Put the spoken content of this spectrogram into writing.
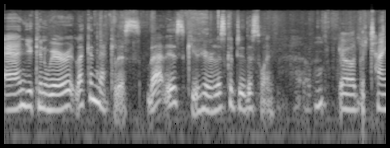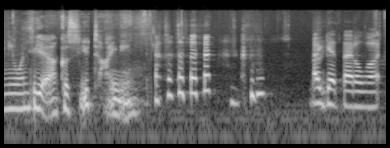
And you can wear it like a necklace. That is cute. Here, let's go do this one. Oh, the tiny one. Yeah, because you're tiny. I get that a lot.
